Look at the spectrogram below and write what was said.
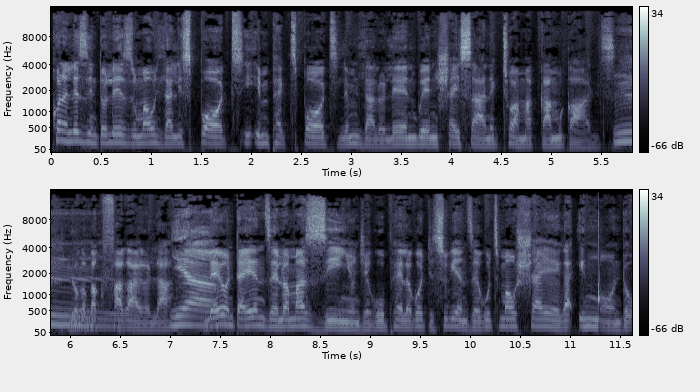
Khona lezi zinto lezi uma udlala isport i-impact sport lemidlalo leni buye nishayisane kuthiwa ama gum guards lokho abakufakayo la. Yeah. leyo nto ayenzelwa amazinyo nje kuphela kodwa isuke yenzeka ukuthi mawushayeka ingqondo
